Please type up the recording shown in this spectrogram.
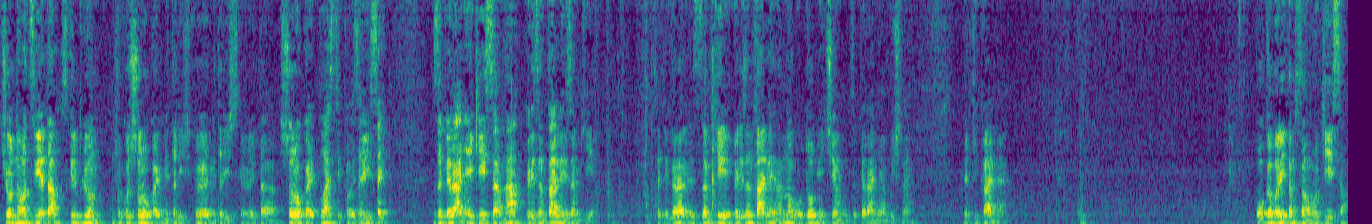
Черного цвета, скреплен вот такой широкой э, металлической, это широкой пластиковой зависой. Запирание кейса на горизонтальные замки. Кстати, замки горизонтальные намного удобнее, чем запирание обычное вертикальное. По габаритам самого кейса.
